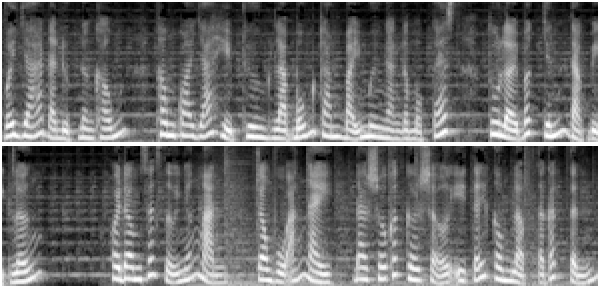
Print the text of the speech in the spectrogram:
với giá đã được nâng khống thông qua giá hiệp thương là 470.000 đồng một test, thu lợi bất chính đặc biệt lớn. Hội đồng xét xử nhấn mạnh, trong vụ án này, đa số các cơ sở y tế công lập tại các tỉnh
